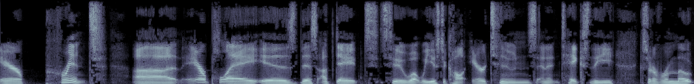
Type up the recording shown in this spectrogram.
AirPrint. Uh, AirPlay is this update to what we used to call AirTunes, and it takes the sort of remote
